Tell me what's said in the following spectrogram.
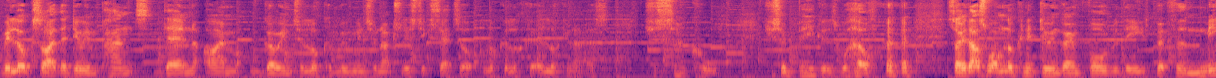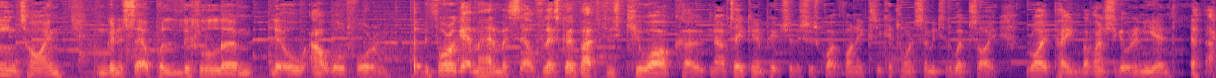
If it looks like they're doing pants, then I'm going to look at moving into a naturalistic setup. Look at look at her looking at us. She's so cool. She's so big as well. so that's what I'm looking at doing going forward with these. But for the meantime, I'm going to set up a little um, little outworld for them. But before I get ahead of myself, let's go back to this QR code. Now, taking a picture this was quite funny because it kept trying to send me to the website. Right pain, but managed to get one in the end.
